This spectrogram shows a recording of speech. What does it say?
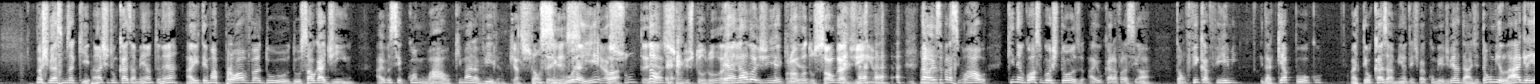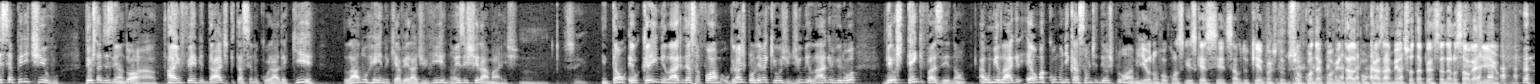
nós estivéssemos aqui antes de um casamento, né? Aí tem uma prova do, do salgadinho. Aí você come, uau, que maravilha. Que assunto então segura é aí. Que ó, assunto é não, esse? É, misturou É aí. analogia aqui. Prova do salgadinho. não, ah. aí você fala assim, uau, que negócio gostoso. Aí o cara fala assim, ó, então fica firme e daqui a pouco vai ter o casamento, a gente vai comer de verdade. Então o milagre é esse aperitivo. Deus está dizendo, ó, ah, tá. a enfermidade que está sendo curada aqui lá no reino que haverá de vir, não existirá mais. Hum, sim. Então, eu creio em milagre dessa forma. O grande problema é que hoje em dia o milagre virou Deus tem que fazer. Não, o milagre é uma comunicação de Deus para o homem. E eu não vou conseguir esquecer, sabe do que, pastor? O senhor, quando é convidado para um casamento, o senhor está pensando é no salgadinho.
